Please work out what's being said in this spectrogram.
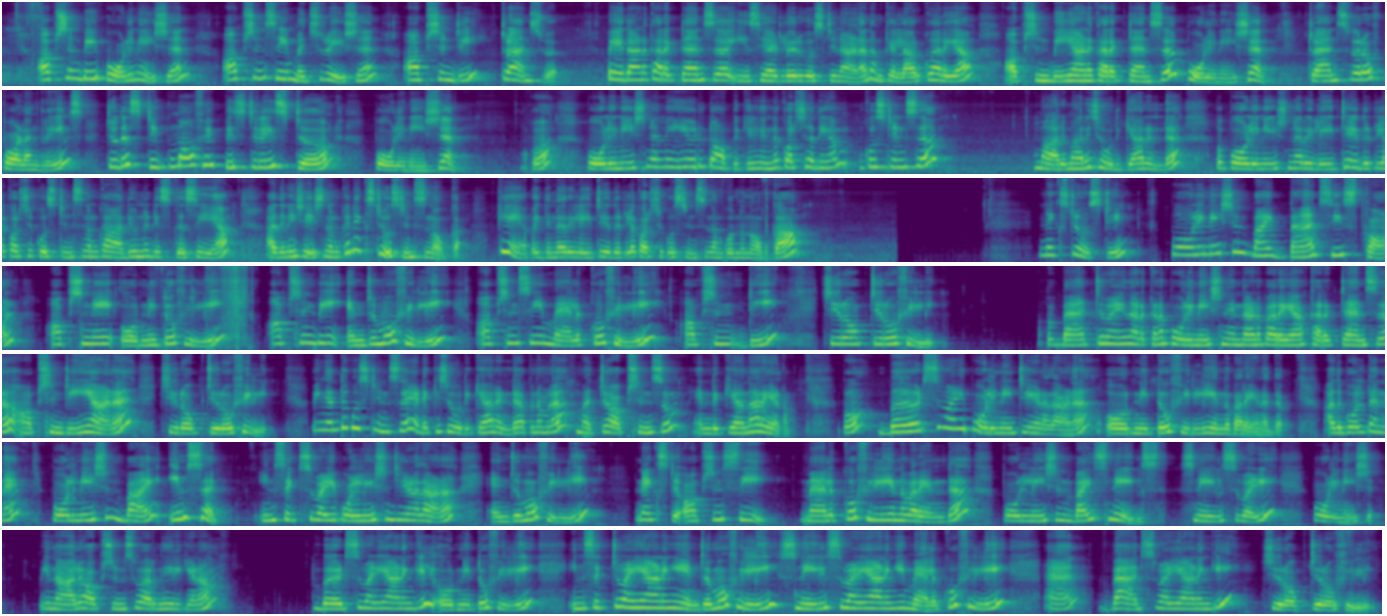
option B pollination option C maturation option D transfer അപ്പോൾ ഏതാണ് correct answer easy ആയിട്ടുള്ള ഒരു question ആണ്. നമുക്ക് എല്ലാവർക്കും അറിയാം. Option B ആണ് correct answer pollination transfer of pollen grains to the stigma of a pistil is termed pollination അപ്പോൾ പോളിനേഷൻ എന്ന ഈ ഒരു ടോപ്പിക്കിൽ നിന്ന് കുറച്ചധികം ക്വസ്റ്റ്യൻസ് മാറി മാറി ചോദിക്കാറുണ്ട്. അപ്പോൾ പോളിനേഷനെ റിലേറ്റ് ചെയ്തിട്ടുള്ള കുറച്ച് ക്വസ്റ്റ്യൻസ് നമുക്ക് ആദ്യം ഒന്ന് ഡിസ്കസ് ചെയ്യാം. അതിനുശേഷം നമുക്ക് നെക്സ്റ്റ് ക്വസ്റ്റ്യൻസ് നോക്കാം. ഓക്കെ? അപ്പോൾ ഇതിനെ റിലേറ്റ് ചെയ്തിട്ടുള്ള കുറച്ച് ക്വസ്റ്റ്യൻസ് നമുക്കൊന്ന് നോക്കാം. Next question. Pollination by bats is call option A ornithophily option B entomophily option C malacophily option D chiropterophily അപ്പോൾ ബാറ്റ് വഴി നടക്കുന്ന പോളിനേഷൻ എന്താണ് പറയുക കറക്റ്റ് ആൻസർ ഓപ്ഷൻ ഡി ആണ്. ചിറോപ്റ്റിറോഫില്ലി അപ്പോൾ ഇങ്ങനത്തെ ക്വസ്റ്റ്യൻസ് ഇടയ്ക്ക് ചോദിക്കാറുണ്ട്. അപ്പോൾ നമ്മൾ മറ്റു ഓപ്ഷൻസും എന്തൊക്കെയാണെന്ന് അറിയണം. അപ്പോൾ ബേഡ്സ് വഴി പോളിനേറ്റ് ചെയ്യണതാണ് ഓർണിത്തോഫില്ലി എന്ന് പറയണത്. അതുപോലെ തന്നെ പോളിനേഷൻ ബൈ ഇൻസെക്ട് ഇൻസെക്ട്സ് വഴി pollination ചെയ്യണതാണ് entomophily next option C malacophily എന്ന് പറയുന്നത് പോളിനേഷൻ ബൈ സ്നെയിൽസ് സ്നെയിൽസ് വഴി പോളിനേഷൻ. ഈ നാല് ഓപ്ഷൻസ് അറിഞ്ഞിരിക്കണം ബേഡ്സ് വഴിയാണെങ്കിൽ ഓർണിറ്റോഫില്ലി ഇൻസെക്റ്റ് വഴിയാണെങ്കിൽ എൻഡമോഫില്ലി സ്നെയിൽസ് വഴിയാണെങ്കിൽ malacophily and bats വഴിയാണെങ്കിൽ chiropterophily.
